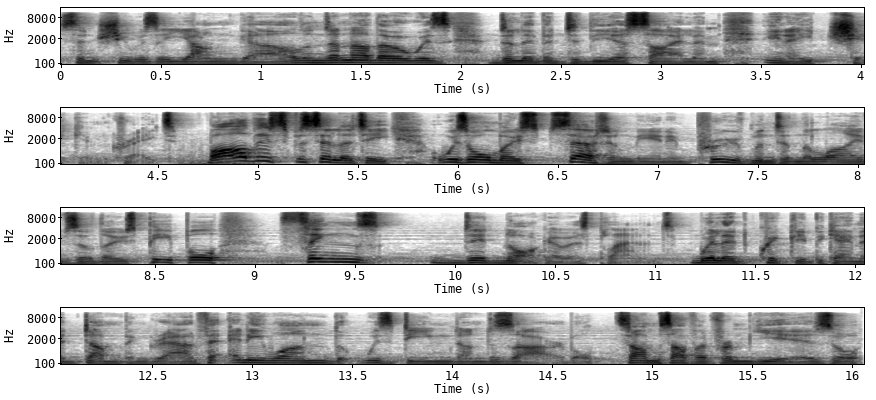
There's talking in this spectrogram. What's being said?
since she was a young girl, and another was delivered to the asylum in a chicken crate. While this facility was almost certainly an improvement in the lives of those people, things did not go as planned. Willard quickly became a dumping ground for anyone that was deemed undesirable. Some suffered from years or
